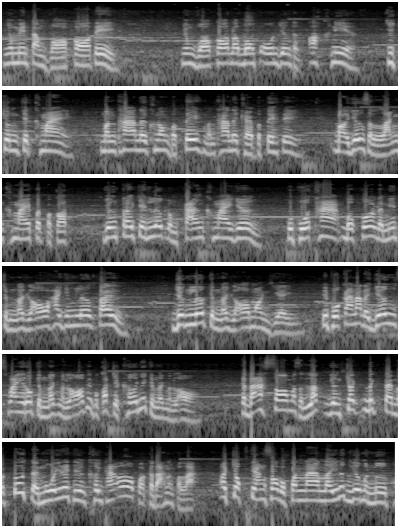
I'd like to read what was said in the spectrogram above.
ខ្ញុំមានតែវកទេខ្ញុំវកដល់បងប្អូនយើងទាំងអស់គ្នាជាជនជាតិខ្មែរមិនថានៅក្នុងប្រទេសមិនថានៅក្រៅប្រទេសទេ បើយើងស្រឡាញ់ខ្មែរពិតប្រាកដយើងត្រូវចេះលើកដំកើងខ្មែរយើងព្រោះព្រោះថាបុគ្គលដែលមានចំណុចល្អហើយយើងលើកទៅយើងលើកចំណុចល្អមកនិយាយ ពីព្រោះកាលណាដែលយើងស្វែងរកចំណុចមិនល្អវាប្រកាសជាឃើញហើយចំណុចមិនល្អกระดาษសមកសន្លឹកយើងចុចប៊ិចតែបន្ទូចតែមួយទេយើងឃើញថាអូกระดาษនឹងប្រឡាក់ឲ្យចុះផ្ទាំងសប្រប៉ុណ្ណានៃនោះយើងមិនមើលផ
